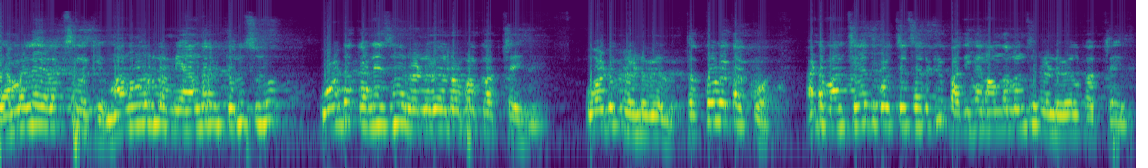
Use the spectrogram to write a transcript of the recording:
ఎమ్మెల్యే ఎలక్షన్కి మన ఊర్లో మీ అందరికి తెలుసు ఓటు కనీసం రెండు వేల రూపాయలు ఖర్చు అయింది. ఓటుకు రెండు వేలు. తక్కువలో తక్కువ. అంటే మన చేతికి వచ్చేసరికి పదిహేను వందల నుంచి రెండు వేలు ఖర్చు అయింది.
